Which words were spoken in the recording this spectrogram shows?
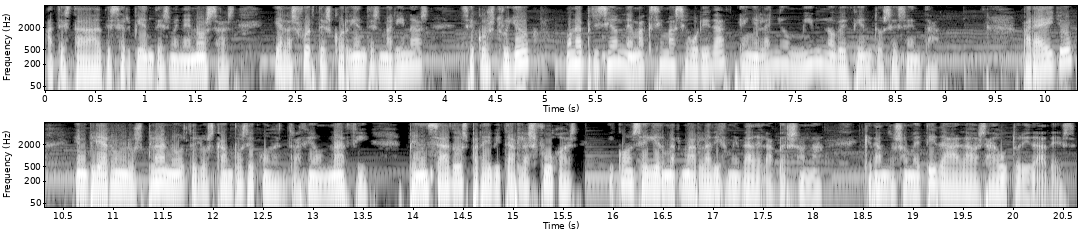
atestada de serpientes venenosas y a las fuertes corrientes marinas, se construyó una prisión de máxima seguridad en el año 1960. Para ello, emplearon los planos de los campos de concentración nazi, pensados para evitar las fugas y conseguir mermar la dignidad de la persona, quedando sometida a las autoridades.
